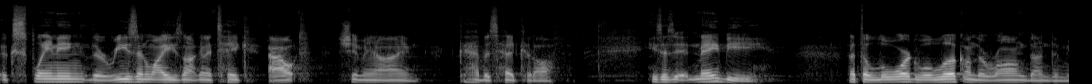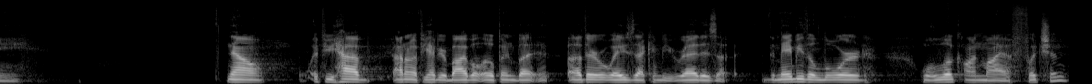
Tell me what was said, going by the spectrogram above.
explaining the reason why he's not going to take out Shimei and have his head cut off. He says, It may be that the Lord will look on the wrong done to me. Now, if you have, I don't know if you have your Bible open, but other ways that can be read is uh, maybe the Lord will look on my affliction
